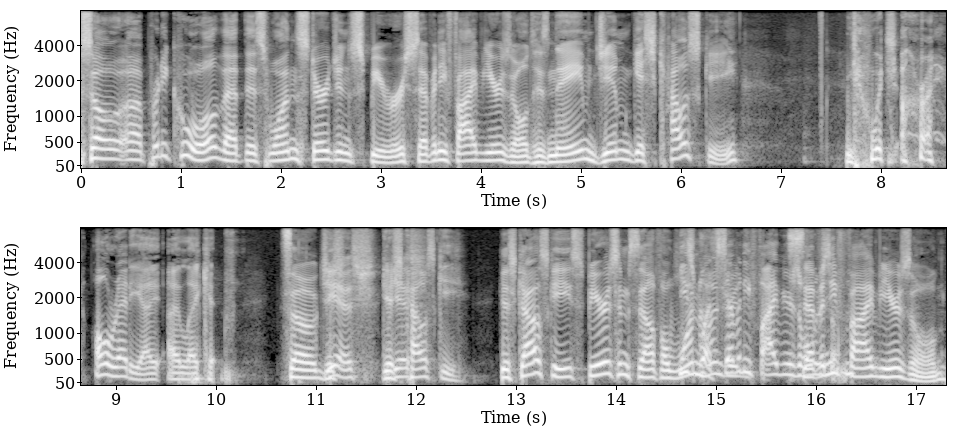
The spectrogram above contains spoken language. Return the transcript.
So uh, pretty cool that this one sturgeon spearer, 75 years old, his name Jim Gishkowski. Which all right, already I, I like it. So Gish Gishkowski. Gishkowski spears himself a He's 100 what, 75 years old 75 years old.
